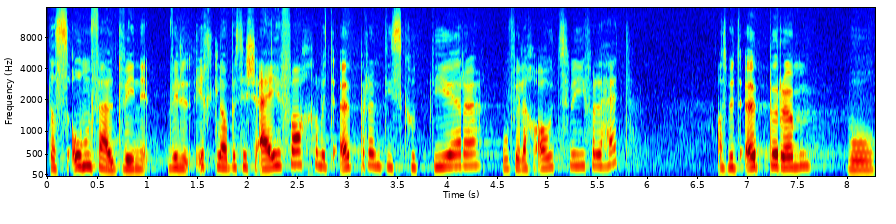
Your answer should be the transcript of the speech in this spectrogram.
das Umfeld, weil ich glaube, es ist einfacher, mit jemandem zu diskutieren, der vielleicht auch Zweifel hat, als mit jemandem, der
